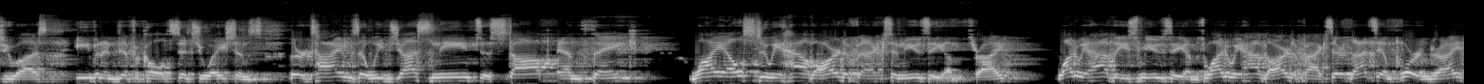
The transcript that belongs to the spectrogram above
to us, even in difficult situations. There are times that we just need to stop and think why else do we have artifacts in museums, right? Why do we have these museums? Why do we have the artifacts? That's important, right?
